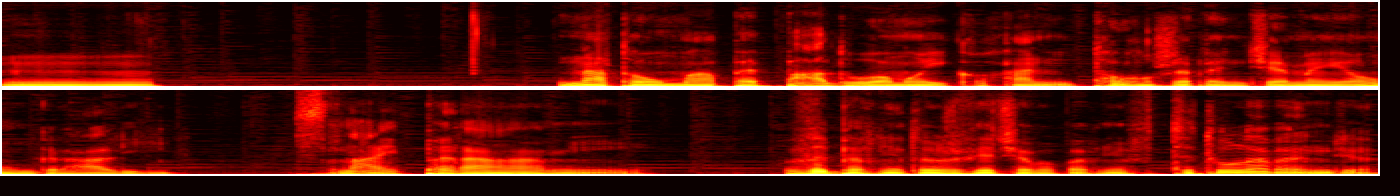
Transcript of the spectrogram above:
Mm. Na tą mapę padło, moi kochani, to, że będziemy ją grali snajperami. Wy pewnie to już wiecie, bo pewnie w tytule będzie.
